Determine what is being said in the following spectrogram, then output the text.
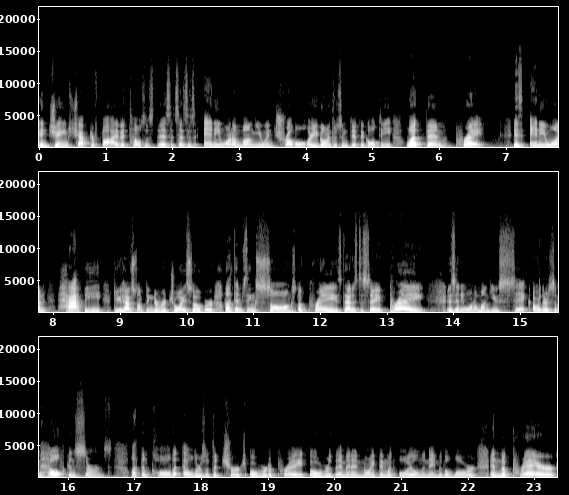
In James chapter 5, it tells us this it says, Is anyone among you in trouble? Are you going through some difficulty? Let them pray. Is anyone happy? Do you have something to rejoice over? Let them sing songs of praise. That is to say, pray. Is anyone among you sick? Are there some health concerns? Let them call the elders of the church over to pray over them and anoint them with oil in the name of the Lord. And the prayer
